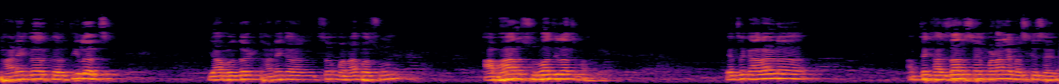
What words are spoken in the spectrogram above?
ठाणेकर करतीलच याबद्दल ठाणेकरांचं मनापासून आभार सुरुवातीलाच मानतो. याचं कारण आमचे खासदार साहेब म्हणाले मस्के साहेब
